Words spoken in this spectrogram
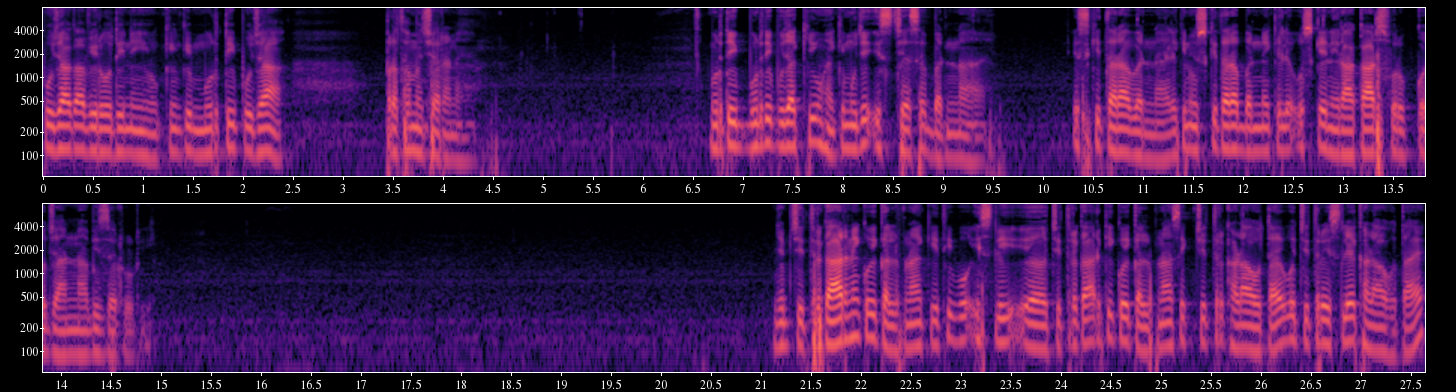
पूजा का विरोधी नहीं हूँ, क्योंकि मूर्ति पूजा प्रथम चरण है। मूर्ति मूर्ति पूजा क्यों है कि मुझे इस जैसे बनना है? इसकी तरह बनना है, लेकिन उसकी तरह बनने के लिए उसके निराकार स्वरूप को जानना भी ज़रूरी। जब चित्रकार ने कोई कल्पना की थी, वो इसलिए चित्रकार की कोई कल्पना से चित्र खड़ा होता है, वो चित्र इसलिए खड़ा होता है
